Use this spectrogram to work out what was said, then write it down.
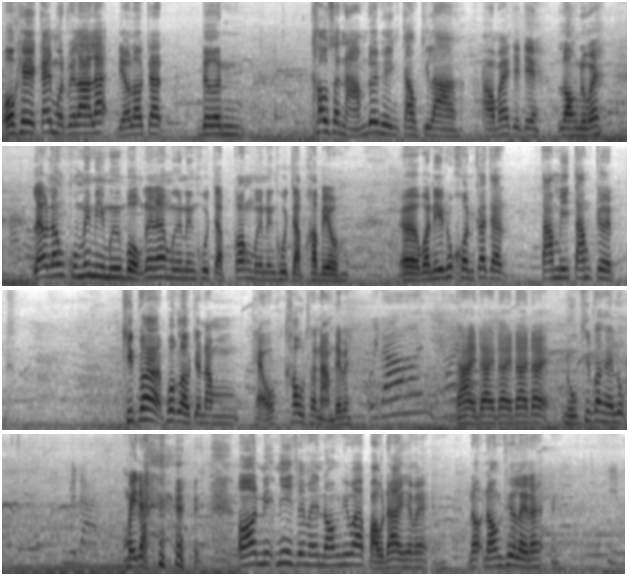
โอเค ใกล้หมดเวลาแล้ว เดี๋ยวเราจะเดิน เข้าสนามด้วยเพลงกาวกีฬาเอาไหมเจเจลองดูไหมแล้วแล้วครูไม่มีมือโบกด้วยนะ มือหนึ่งครูจับกล้องมือหนึ่งครูจับคาเบลเออวันนี้ทุกคนก็จะตามมีตามเกิด คิดว่าพวกเราจะนำแถวเข้าสนามได้ไหมโอ้ยได้ได้ได้ได้ได้ได้หนูคิดว่าไงลูก ไม่ได้ ไม่ได้ อ๋อ นี่นี่ใช่ไหมน้องที่ว่าเป่าได้ใช่ไหมน้องน้องชื่ออะไรนะพิมพ์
